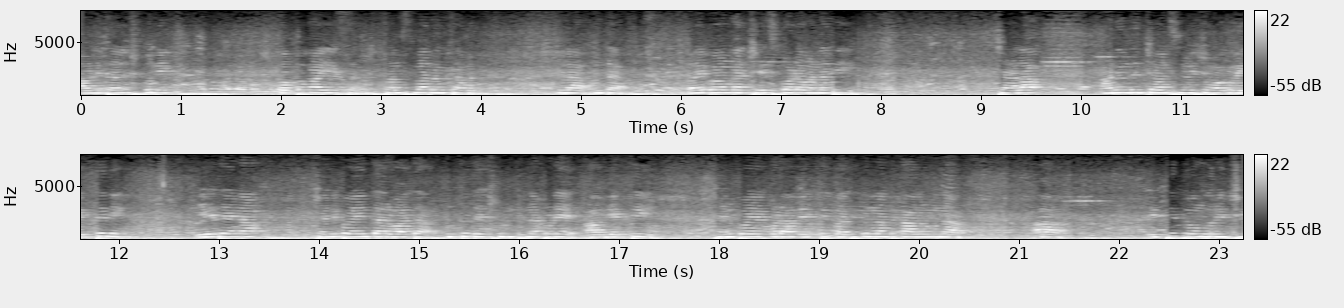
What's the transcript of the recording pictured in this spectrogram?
ఆవిడని తలుచుకుని గొప్పగా ఈ సంస్మరణ సభ ఇలా ఇంత వైభవంగా చేసుకోవడం అన్నది చాలా ఆనందించవలసిన విషయం. ఒక వ్యక్తిని ఏదైనా చనిపోయిన తర్వాత గుర్తు తెచ్చుకుంటున్నప్పుడే ఆ వ్యక్తి చనిపోయే కూడా ఆ వ్యక్తి బతికున్నంత కాలం ఉన్న ఆ వ్యక్తిత్వం గురించి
